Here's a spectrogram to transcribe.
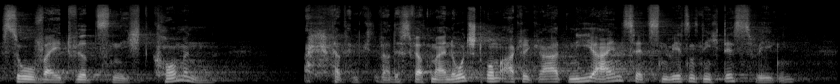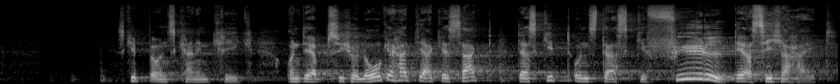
so weit wird es nicht kommen. Das wird mein Notstromaggregat nie einsetzen, wenigstens nicht deswegen. Es gibt bei uns keinen Krieg. Und der Psychologe hat ja gesagt, das gibt uns das Gefühl der Sicherheit.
